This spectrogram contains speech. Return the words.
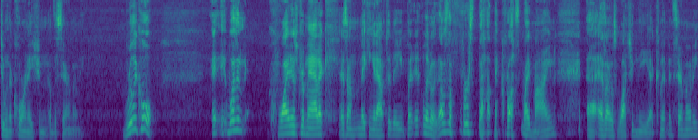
doing the coronation of the ceremony. Really cool. It wasn't quite as dramatic as I'm making it out to be, but it literally that was the first thought that crossed my mind uh, as I was watching the uh, commitment ceremony.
